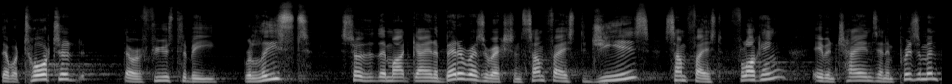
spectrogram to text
They were tortured, they refused to be released so that they might gain a better resurrection. Some faced jeers, some faced flogging, even chains and imprisonment.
